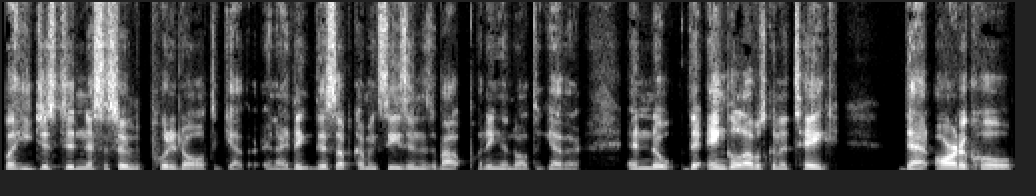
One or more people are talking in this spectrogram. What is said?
but he just didn't necessarily put it all together. And I think this upcoming season is about putting it all together. And the the angle I was going to take that article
